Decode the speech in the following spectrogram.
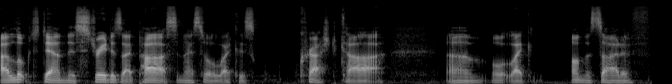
I looked down this street as I passed, and I saw like this crashed car, um, or like on the side of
